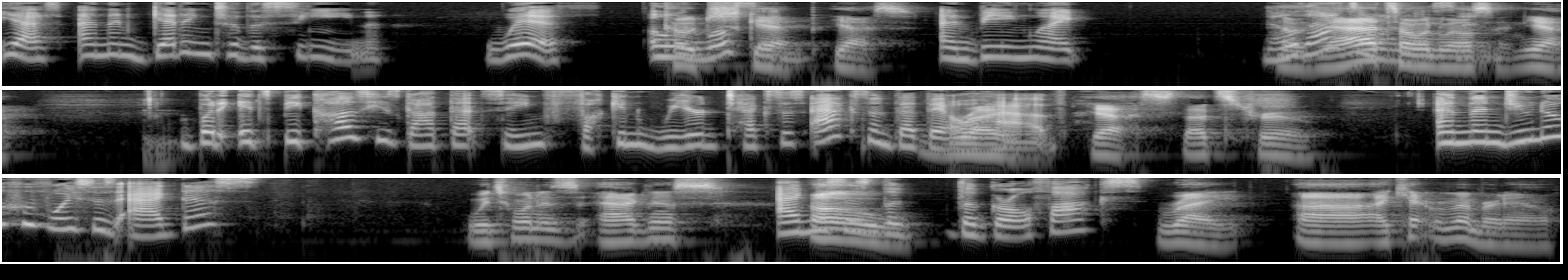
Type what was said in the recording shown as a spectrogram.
yes, and then getting to the scene with Owen Coach Wilson Skip, yes. and being like, no, No, that's, Owen Owen Wilson. Yeah. But it's because he's got that same fucking weird Texas accent that they all Right. have. Yes, that's true. And then do you know who voices Agnes? Which one is Agnes? Agnes is Oh. the the girl fox. Right. Uh, I can't remember now.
